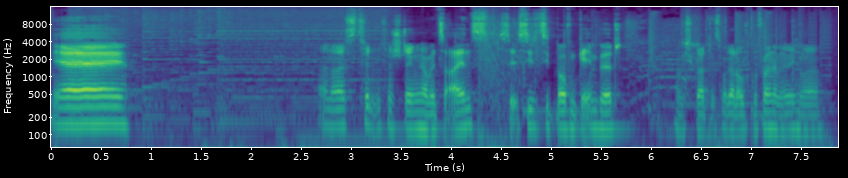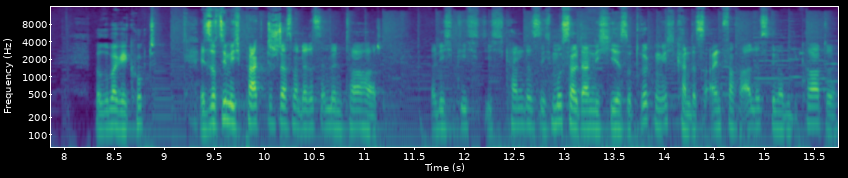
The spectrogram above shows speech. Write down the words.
Yay. Ein neues Tintenverstecken haben wir jetzt eins. Sie, sieht man auf dem Gamepad. Habe ich gerade, ist mir gerade aufgefallen, habe ich mal darüber geguckt. Ist auch ziemlich praktisch, dass man da das Inventar hat. Weil ich, ich, ich kann das, ich muss halt dann nicht hier so drücken, ich kann das einfach alles, genau wie die Karte.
